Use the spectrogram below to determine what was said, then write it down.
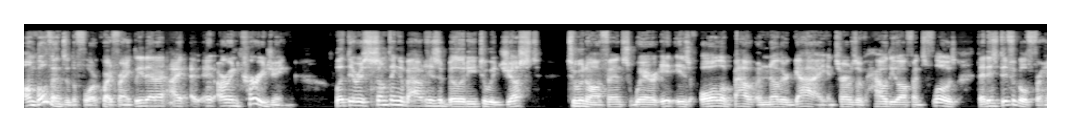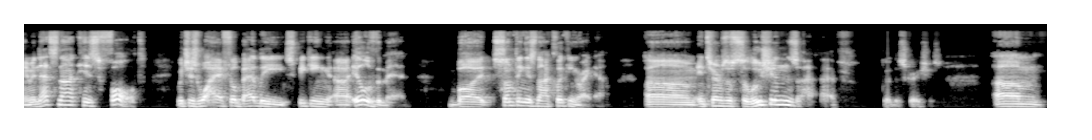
on both ends of the floor, quite frankly, that I, I, are encouraging. But there is something about his ability to adjust to an offense where it is all about another guy in terms of how the offense flows that is difficult for him. And that's not his fault, which is why I feel badly speaking uh, ill of the man. But something is not clicking right now. Um, in terms of solutions, I, I, goodness gracious. Um,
